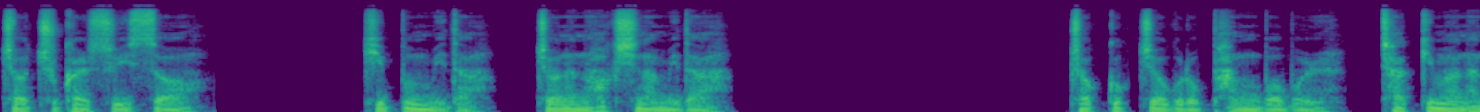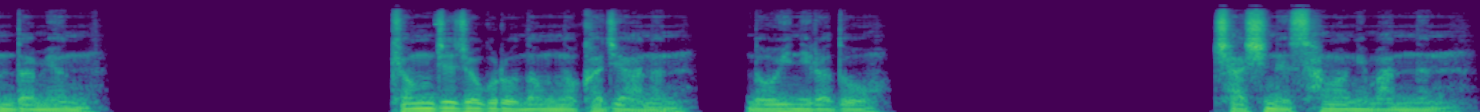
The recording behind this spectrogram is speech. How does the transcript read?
저축할 수 있어 기쁩니다. 저는 확신합니다. 적극적으로 방법을 찾기만 한다면 경제적으로 넉넉하지 않은 노인이라도 자신의 상황에 맞는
